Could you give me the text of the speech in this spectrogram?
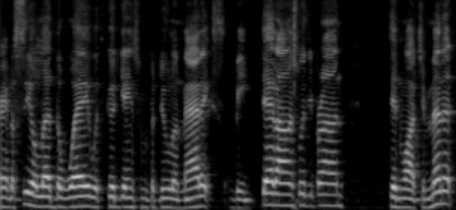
Grant Basile led the way with good games from Pedulla and Maddox. Be dead honest with you, Brian. Didn't watch a minute,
